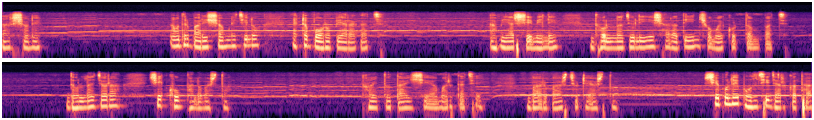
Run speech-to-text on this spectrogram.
তার শোনে। আমাদের বাড়ির সামনে ছিল একটা বড় পেয়ারা গাছ। আমি আর সে মিলে ধোলনা জ্বলিয়ে সারাদিন সময় করতাম পাচ। দোলনায় চড়া সে খুব ভালোবাসত। হয়তো তাই সে আমার কাছে বারবার ছুটে আসতো। সে বলে, বলছি যার কথা।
